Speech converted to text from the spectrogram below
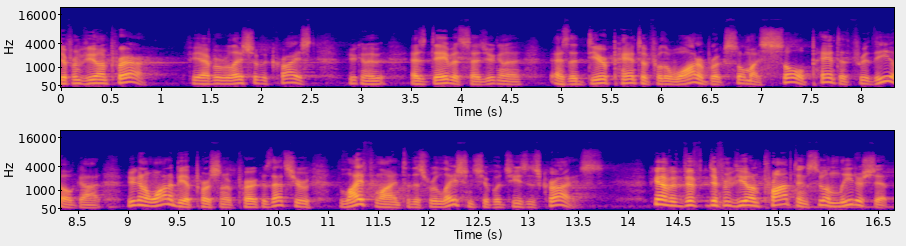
different view on prayer. If you have a relationship with Christ, you're going to, as David says, you're going to, as the deer panteth for the water brook, so my soul panteth for thee, O God. You're going to want to be a person of prayer because that's your lifeline to this relationship with Jesus Christ. You're going to have a different view on promptings, too, on leadership.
